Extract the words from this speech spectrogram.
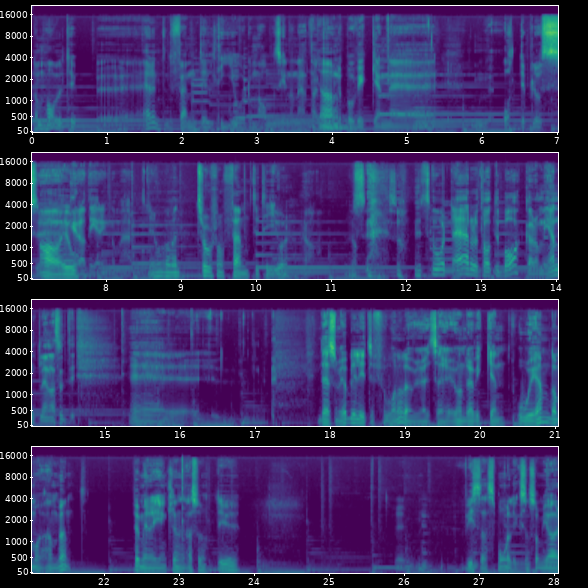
De har väl typ, eh, är det inte 5 till 10 år de har på sina nätagg? Ja. Beroende på vilken eh, 80 plus eh, Ja, gradering de är på. Jo, men tror från 5 till 10 år. Ja. Så, så hur svårt är det att ta tillbaka dem egentligen? Alltså, det- eh, Det som jag blir lite förvånad över är att jag undrar vilken OEM de har använt. För jag menar egentligen, alltså det är ju vissa små liksom som gör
